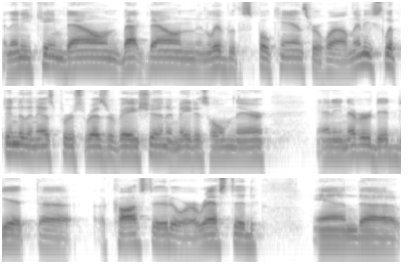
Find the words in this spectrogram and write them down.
And then he came down, back down, and lived with the Spokanes for a while. And then he slipped into the Nez Perce Reservation and made his home there. And he never did get uh, accosted or arrested. And uh,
